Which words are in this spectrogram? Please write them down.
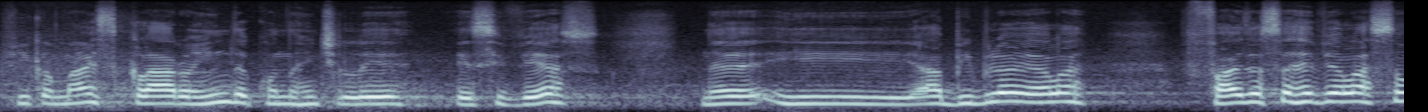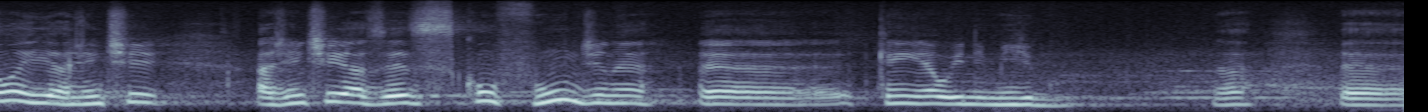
fica mais claro ainda quando a gente lê esse verso, né, e a Bíblia, ela faz essa revelação aí. A gente, a gente às vezes confunde né, é, quem é o inimigo. Né? É,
